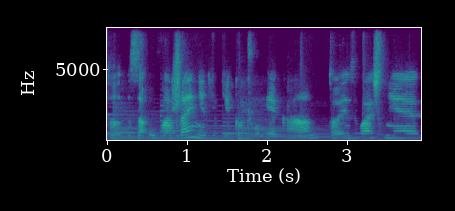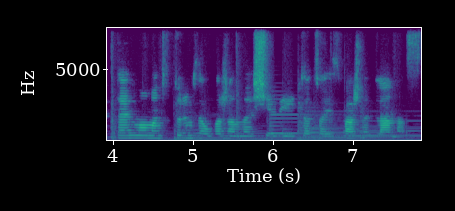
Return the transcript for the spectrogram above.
to zauważenie drugiego człowieka, to jest właśnie ten moment, w którym zauważamy siebie i to, co jest ważne dla nas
